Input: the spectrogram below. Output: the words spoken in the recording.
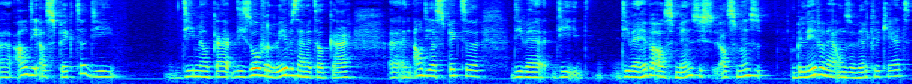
Uh, al die aspecten die, die, met elkaar, die zo verweven zijn met elkaar. Uh, en al die aspecten die wij, die, die wij hebben als mens. Dus als mens beleven wij onze werkelijkheid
